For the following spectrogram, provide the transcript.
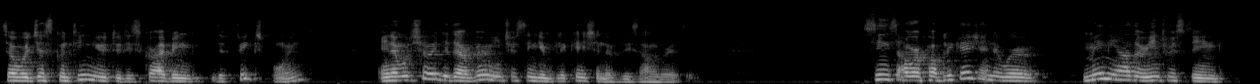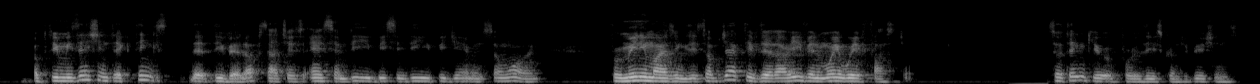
So we'll just continue to describing the fixed point, and I will show you that there are very interesting implications of this algorithm. Since our publication, there were many other interesting optimization techniques that developed, such as SMD, BCD, PGM, and so on, for minimizing this objective that are even way, way faster. So thank you for these contributions.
